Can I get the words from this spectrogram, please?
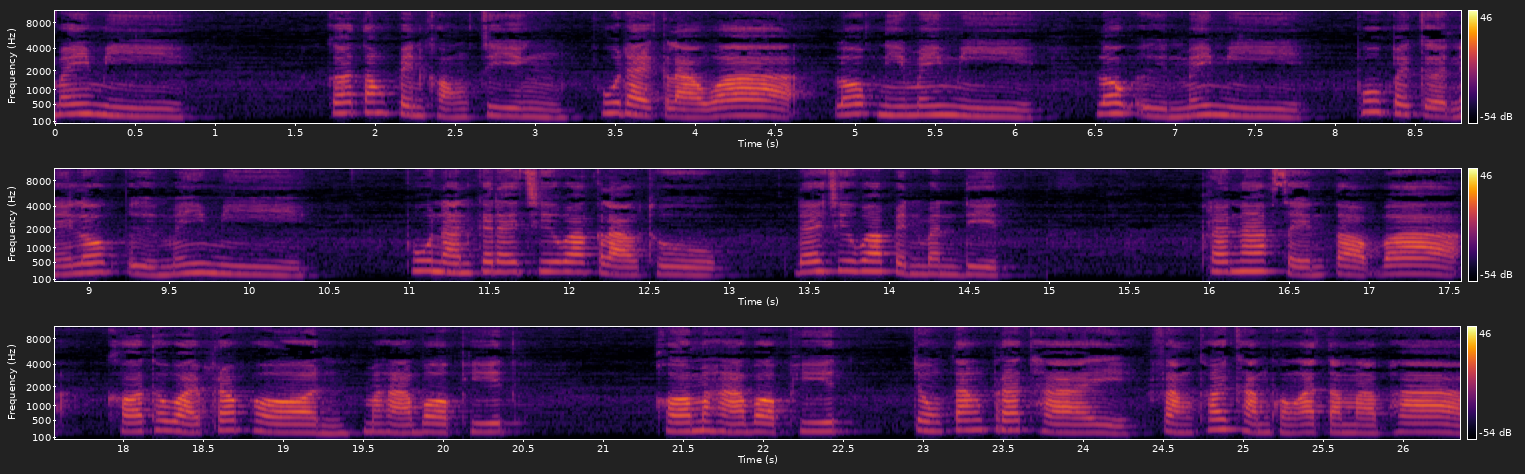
ไม่มี ก็ต้องเป็นของจริง ผู้ใดกล่าวว่า โลกนี้ไม่มี โลกอื่นไม่มี ผู้ไปเกิดในโลกอื่นไม่มี ผู้นั้นก็ได้ชื่อว่ากล่าวถูก ได้ชื่อว่าเป็นบัณฑิต พระนาคเษนตอบว่า ขอถวายพระพร มหาบอพิษ ขอมหาบอพิษ จงตั้งพระทัยฟังถ้อยคำของอาตมาภาพ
